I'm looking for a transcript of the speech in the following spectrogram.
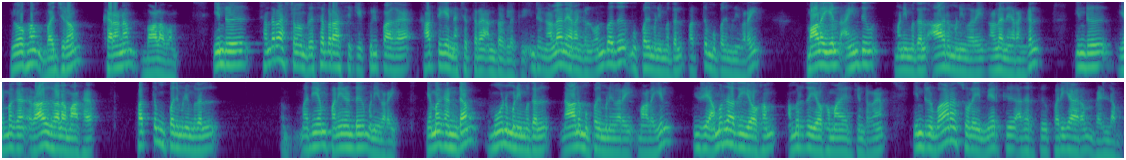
யோகம் வஜ்ரம் கரணம் பாலவம். இன்று சந்திராஷ்டமம் ரிஷபராசிக்கு குறிப்பாக கார்த்திகை நட்சத்திர அன்பர்களுக்கு. இன்று நல்ல நேரங்கள் ஒன்பது முப்பது மணி முதல் பத்து முப்பது மணி வரை. மாலையில் ஐந்து மணி முதல் ஆறு மணி வரை நல்ல நேரங்கள். இன்று யமக ராகு காலமாக பத்து முப்பது மணி முதல் மதியம் பன்னிரெண்டு மணி வரை. யமகண்டம் மூணு மணி முதல் நாலு முப்பது மணி வரை மாலையில். இன்றைய அமிர்தாதி யோகம் அமிர்த யோகமாக இருக்கின்றன. இன்று வார சூளை மேற்கு அதற்கு பரிகாரம் வெள்ளம்.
